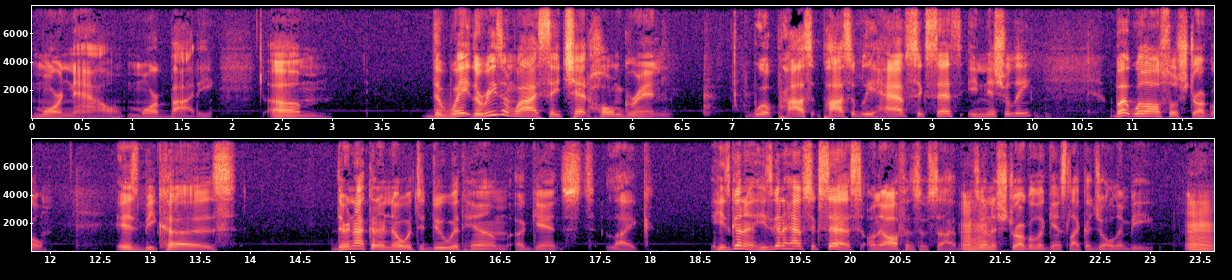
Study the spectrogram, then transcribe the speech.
more now, more body. Um, the way the reason why I say Chet Holmgren will poss- possibly have success initially, but will also struggle, is because they're not going to know what to do with him against like he's gonna he's gonna have success on the offensive side, but he's gonna struggle against like a Joel Embiid. Mm-hmm.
